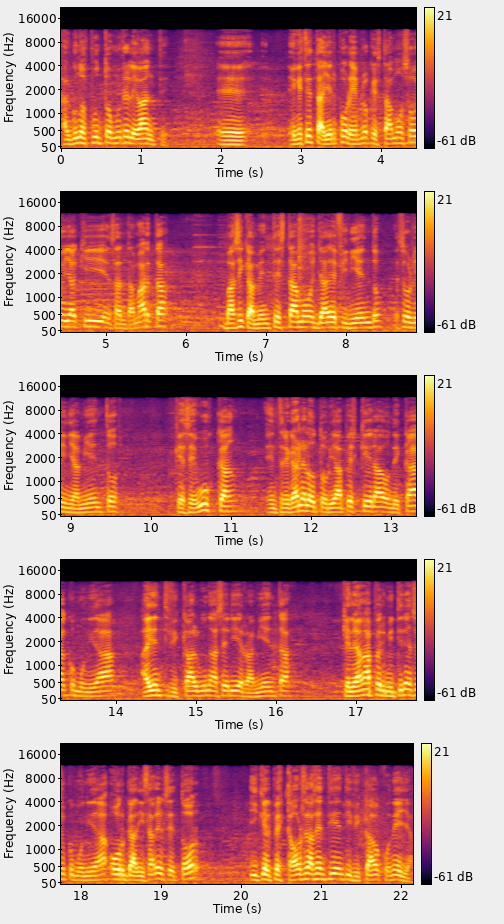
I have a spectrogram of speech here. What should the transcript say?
algunos puntos muy relevantes. Eh, en este taller, por ejemplo, que estamos hoy aquí en Santa Marta, básicamente estamos ya definiendo esos lineamientos que se buscan entregarle a la autoridad pesquera, donde cada comunidad ha identificado alguna serie de herramientas que le van a permitir en su comunidad organizar el sector y que el pescador se va a sentir identificado con ella.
